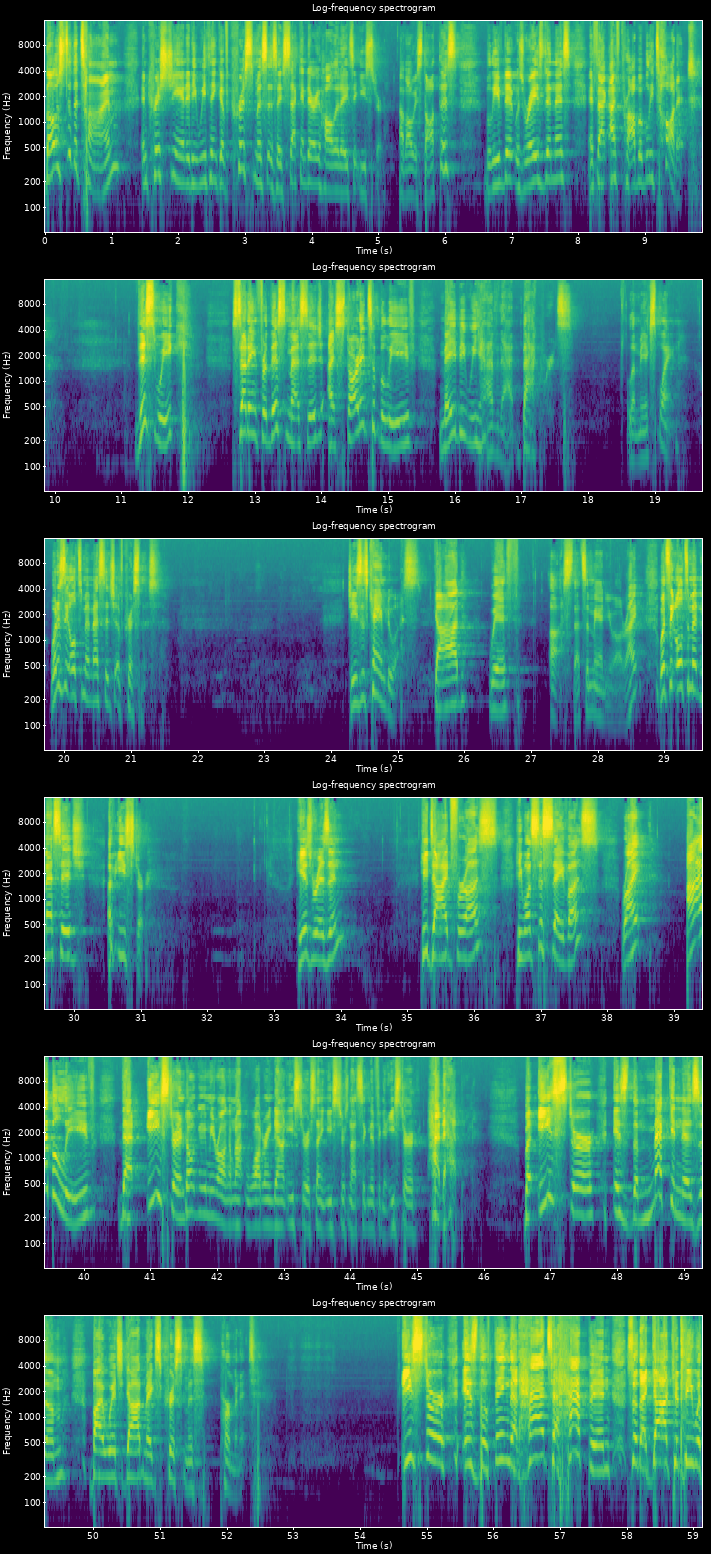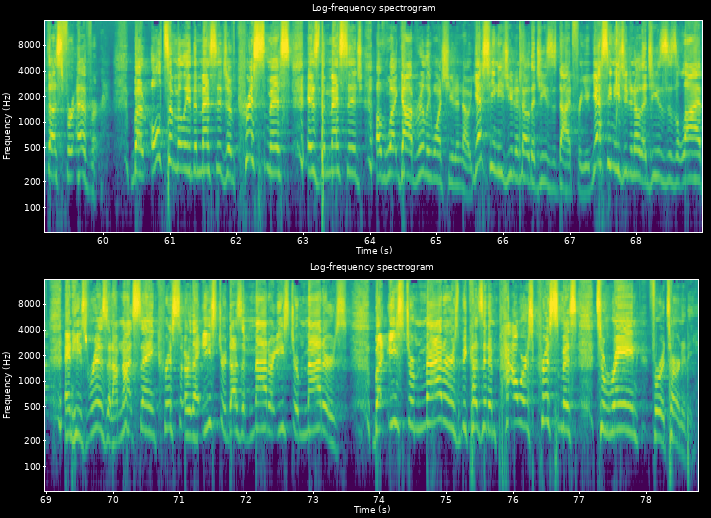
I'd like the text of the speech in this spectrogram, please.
Most of the time in Christianity, we think of Christmas as a secondary holiday to Easter. I've always thought this, believed it, was raised in this. In fact, I've probably taught it. This week, studying for this message, I started to believe maybe we have that backwards. Let me explain. What is the ultimate message of Christmas? Jesus came to us, God with us. That's Emmanuel, right? What's the ultimate message of Easter? He is risen. He died for us. He wants to save us, right? I believe that Easter, and don't get me wrong, I'm not watering down Easter or saying Easter's not significant. Easter had to happen. But Easter is the mechanism by which God makes Christmas permanent. Easter is the thing that had to happen so that God could be with us forever. But ultimately, the message of Christmas is the message of what God really wants you to know. Yes, He needs you to know that Jesus died for you. Yes, He needs you to know that Jesus is alive and He's risen. I'm not saying Chris or that Easter doesn't matter. Easter matters. But Easter matters because it empowers Christmas to reign for eternity.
